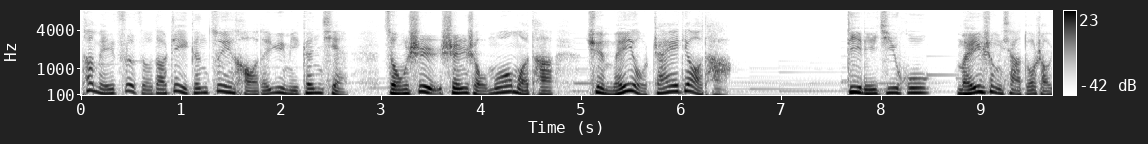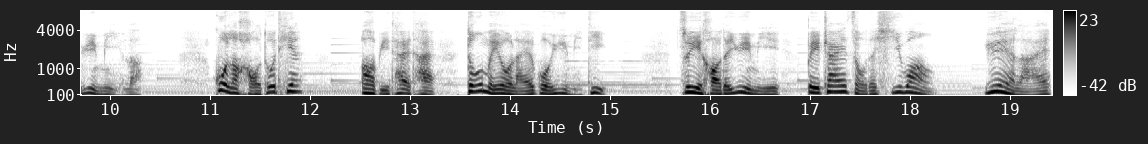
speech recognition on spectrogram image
她每次走到这根最好的玉米跟前，总是伸手摸摸它，却没有摘掉它。地里几乎没剩下多少玉米了。过了好多天，奥比太太都没有来过玉米地。最好的玉米。被摘走的希望越来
